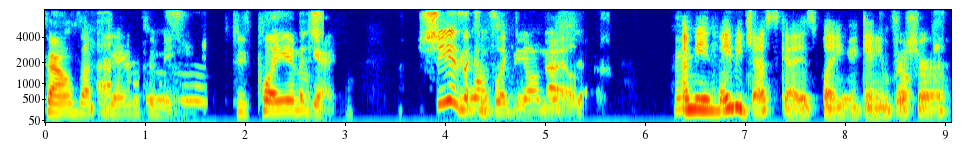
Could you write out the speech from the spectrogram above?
Sounds like a game to me. She's playing a game. She is she a conflicted child. Hmm? I mean, maybe Jessica is playing a game for no. sure.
